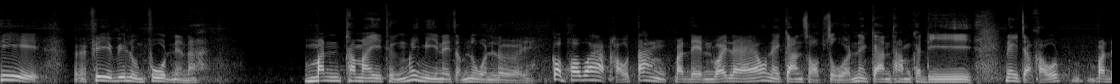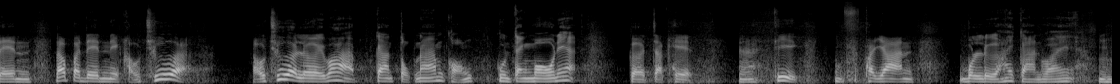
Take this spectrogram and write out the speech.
ที่พี่วิรุณพูดเนี่ยนะมันทำไมถึงไม่มีในสำนวนเลย ก็เพราะว่าเขาตั้งประเด็นไว้แล้วในการสอบสวนในการทำคดี เนื่องจากเขาประเด็นแล้วประเด็นเนี่ยเขาเชื่อ เขาเชื่อเลยว่าการตกน้ำของคุณแตงโมเนี่ยเกิดจากเหตุนะที่พยานบนเรือให้การไว้อืม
